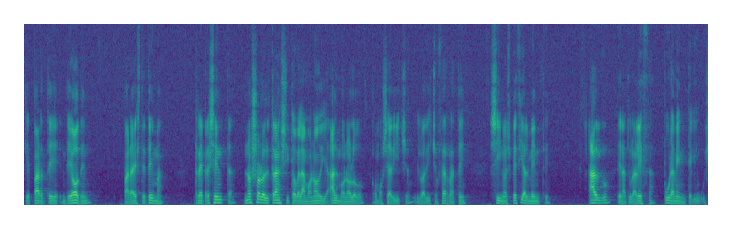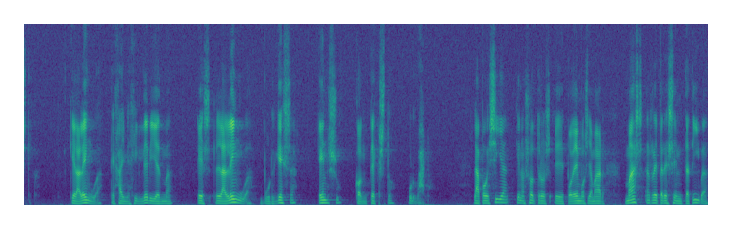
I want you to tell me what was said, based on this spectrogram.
que parte de Oden para este tema, representa no solo el tránsito de la monodia al monólogo, como se ha dicho, y lo ha dicho Ferraté, sino especialmente algo de naturaleza puramente lingüística, que la lengua de Jaime Gil de Viedma es la lengua burguesa en su contexto urbano. La poesía que nosotros eh, podemos llamar más representativa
